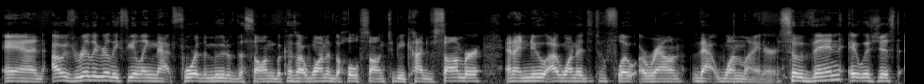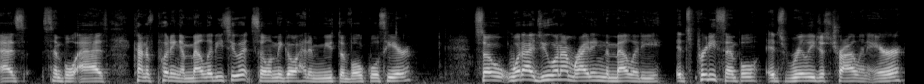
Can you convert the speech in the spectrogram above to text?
And I was really, really feeling that for the mood of the song because I wanted the whole song to be kind of somber and I knew I wanted it to float around that one liner. So then it was just as simple as kind of putting a melody to it. So let me go ahead and mute the vocals here. So what I do when I'm writing the melody, it's pretty simple. It's really just trial and error,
